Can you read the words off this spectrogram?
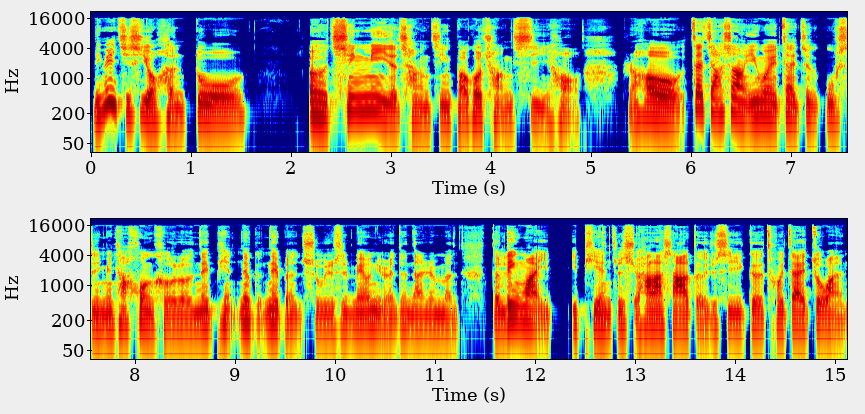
里面其实有很多。呃，亲密的场景包括床戏哈，然后再加上，因为在这个故事里面，它混合了那篇那个那本书，就是没有女人的男人们的另外一一篇，就是雪哈拉沙德，就是一个会在做完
